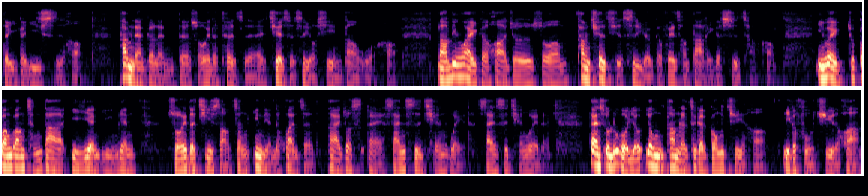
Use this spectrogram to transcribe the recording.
的一个医师哈，他们两个人的所谓的特质哎确实是有吸引到我哈。那另外一个话就是说，他们确实是有一个非常大的一个市场哈，因为就光光成大医院里面所谓的肌少症一年的患者大概就是诶三四千位的三四千位的，但是如果有用他们的这个工具哈一个辅具的话，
